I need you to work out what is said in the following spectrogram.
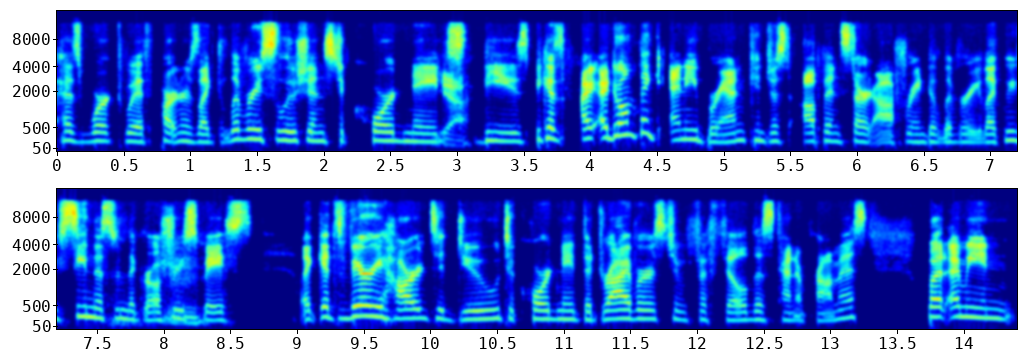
has worked with partners like Delivery Solutions to coordinate Yeah. these because I, I don't think any brand can just up and start offering delivery. Like we've seen this in the grocery Mhm. space. Like it's very hard to do to coordinate the drivers to fulfill this kind of promise. But I mean,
